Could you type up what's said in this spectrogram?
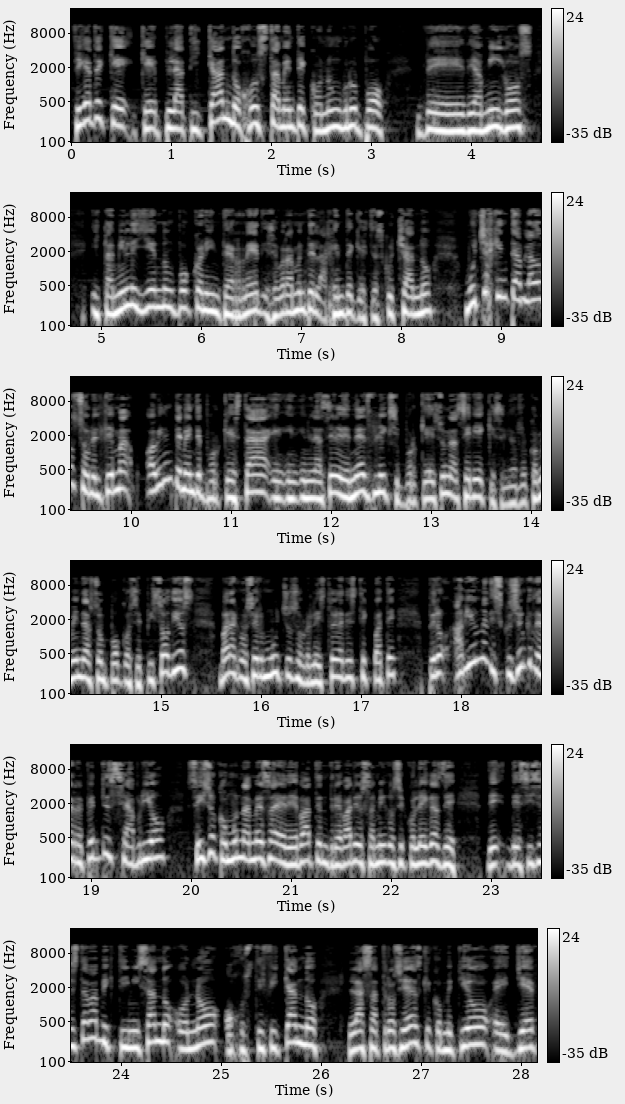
Fíjate que, que platicando justamente con un grupo de, de amigos y también leyendo un poco en internet y seguramente la gente que está escuchando, mucha gente ha hablado sobre el tema, evidentemente porque está en, en- en la serie de Netflix y porque es una serie que se les recomienda, son pocos episodios, van a conocer mucho sobre la historia de este cuate, pero había una discusión que de repente se abrió, se hizo como una mesa de debate entre varios amigos y colegas de, de, de si se estaba victimizando o no o justificando las atrocidades que cometió eh, Jeff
